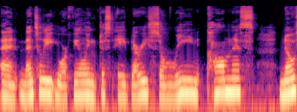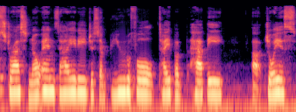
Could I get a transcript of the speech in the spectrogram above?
and mentally you're feeling just a very serene calmness no stress, no anxiety, just a beautiful type of happy, uh, joyous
